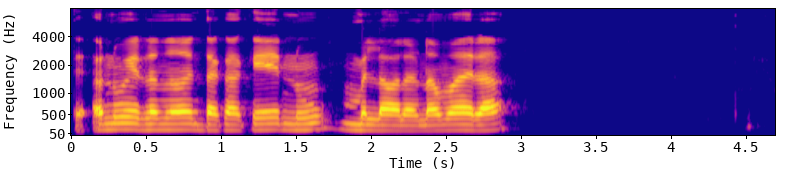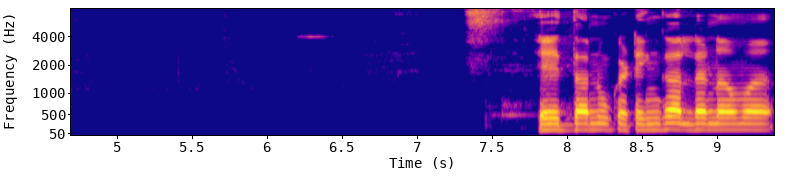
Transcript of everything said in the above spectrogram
ਤੇ ਇਹਨੂੰ ਇਹਦਾ ਨਾਲ ਇਦਾਂ ਕਰਕੇ ਇਹਨੂੰ ਮਿਲਾ ਲੈਣਾ ਵਾ ਇਹਦਾ। ਇਦਾਂ ਨੂੰ ਕਟਿੰਗ ਕਰ ਲੈਣਾ ਵਾ।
